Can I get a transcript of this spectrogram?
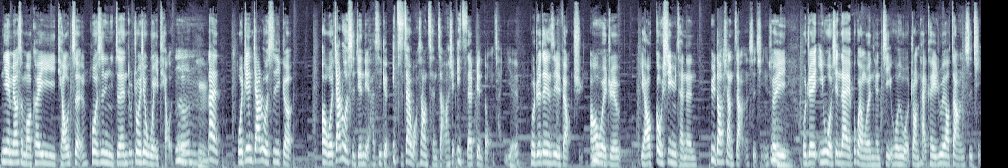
你也没有什么可以调整，或者是你只能做一些微调的。嗯，但我今天加入的是一个，呃，我加入的时间点还是一个一直在往上成长，而且一直在变动的产业。我觉得这件事情非常有趣，然后我也觉得也要够幸运才能遇到像这样的事情。所以我觉得以我现在不管我的年纪或者我状态，可以遇到这样的事情，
